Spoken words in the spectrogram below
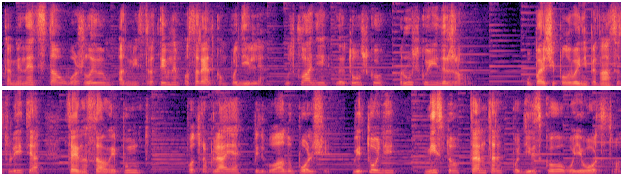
Кам'янець став важливим адміністративним осередком Поділля у складі Литовсько-Руської держави. У першій половині 15 століття цей населений пункт потрапляє під владу Польщі. Відтоді місто центр Подільського воєводства.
